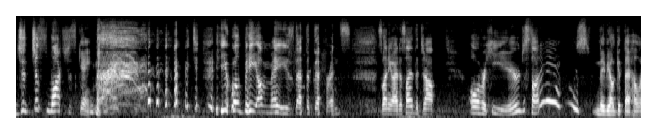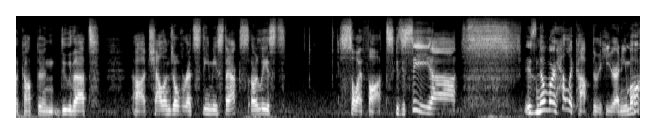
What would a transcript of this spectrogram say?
just, just watch this game. you will be amazed at the difference. So anyway, I decided to drop over here. Just thought, eh, just maybe I'll get that helicopter and do that uh, challenge over at Steamy Stacks, or at least so I thought. Because you see, uh, there's no more helicopter here anymore.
